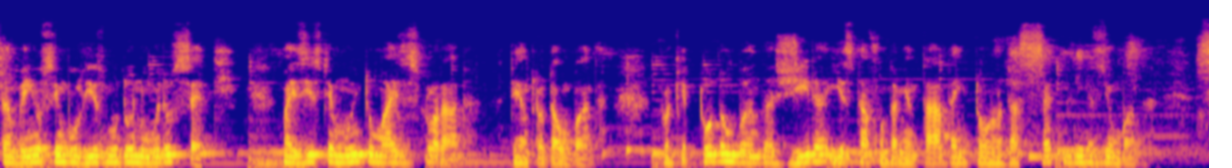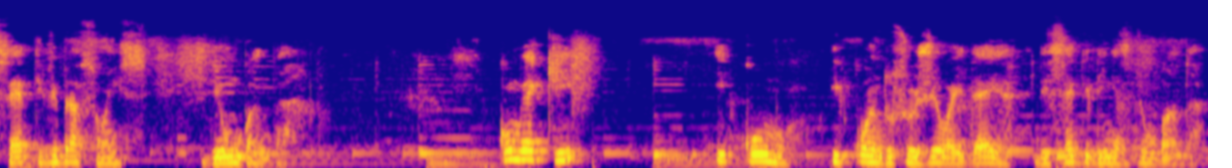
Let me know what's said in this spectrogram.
também o simbolismo do número 7, mas isto é muito mais explorado dentro da Umbanda, porque toda Umbanda gira e está fundamentada em torno das sete linhas de Umbanda, sete vibrações de Umbanda. Como é que e como e quando surgiu a ideia de sete linhas de Umbanda?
